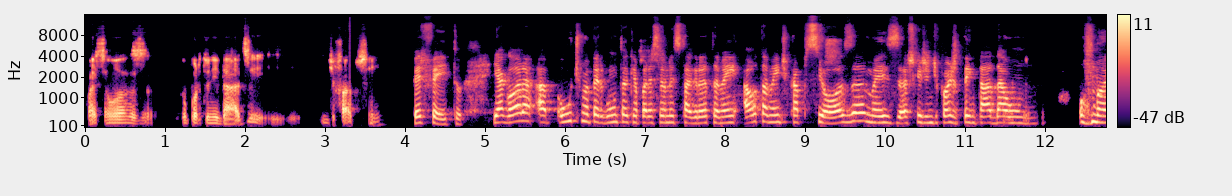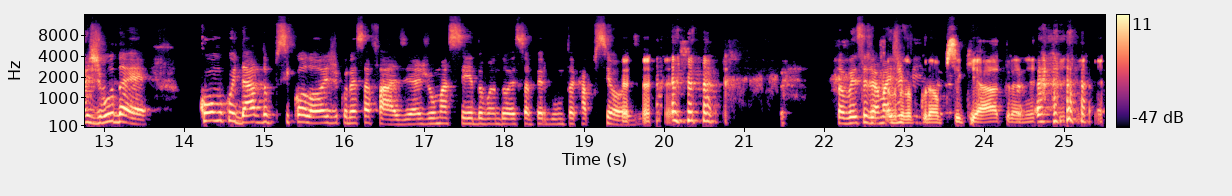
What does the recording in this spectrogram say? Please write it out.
quais são as oportunidades e, de fato, sim. Perfeito. E agora a última pergunta que apareceu no Instagram também, altamente capciosa, mas acho que a gente pode tentar dar um, uma ajuda é como cuidar do psicológico nessa fase? A Ju Macedo mandou essa pergunta capciosa. Talvez seja mais difícil. procurar um psiquiatra, né?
